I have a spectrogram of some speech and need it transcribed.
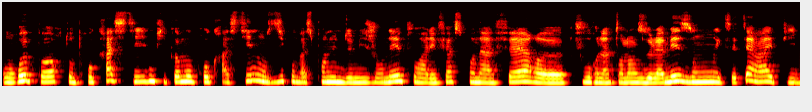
reporte, on procrastine, puis comme on procrastine, on se dit qu'on va se prendre une demi-journée pour aller faire ce qu'on a à faire pour l'intendance de la maison, etc. Et puis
